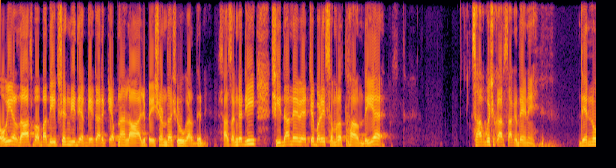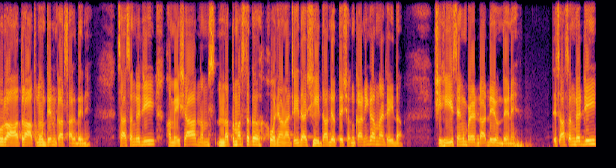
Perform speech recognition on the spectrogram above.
ਉਹ ਵੀ ਅਰਦਾਸ ਬਾਬਾ ਦੀਪ ਸਿੰਘ ਜੀ ਦੇ ਅੱਗੇ ਕਰਕੇ ਆਪਣਾ ਇਲਾਜ ਪੇਸ਼ੈਂਟ ਦਾ ਸ਼ੁਰੂ ਕਰਦੇ ਨੇ। ਸਾਧ ਸੰਗਤ ਜੀ, ਸ਼ਹੀਦਾਂ ਦੇ ਵਿੱਚ ਬੜੀ ਸਮਰੱਥਾ ਹੁੰਦੀ ਹੈ। ਸਭ ਕੁਝ ਕਰ ਸਕਦੇ ਨੇ। ਦਿਨ ਨੂੰ ਰਾਤ ਰਾਤ ਨੂੰ ਦਿਨ ਕਰ ਸਕਦੇ ਨੇ। ਸਾਧ ਜੀ, ਹਮੇਸ਼ਾ ਨਮਸ- ਨਤਮਸਤਕ ਹੋ ਜਾਣਾ ਚਾਹੀਦਾ, ਸ਼ਹੀਦਾਂ ਦੇ ਉੱਤੇ ਸ਼ੰਕਾ ਨਹੀਂ ਕਰਨਾ ਚਾਹੀਦਾ। ਸ਼ਹੀਦ ਸਿੰਘ ਬੜੇ ਡਾਢੇ ਹੁੰਦੇ ਨੇ। ਤੇ ਸਾਧ ਸੰਗਤ ਜੀ,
